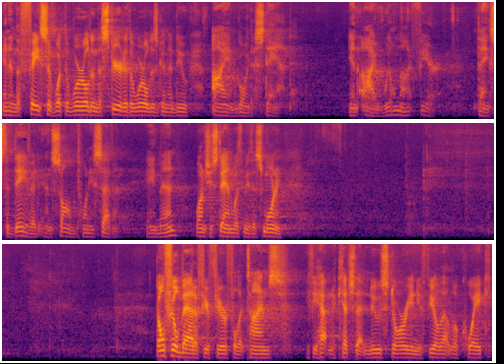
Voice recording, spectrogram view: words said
And in the face of what the world and the spirit of the world is going to do, I am going to stand. And I will not fear. Thanks to David in Psalm 27. Amen. Why don't you stand with me this morning? Don't feel bad if you're fearful at times. If you happen to catch that news story and you feel that little quake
